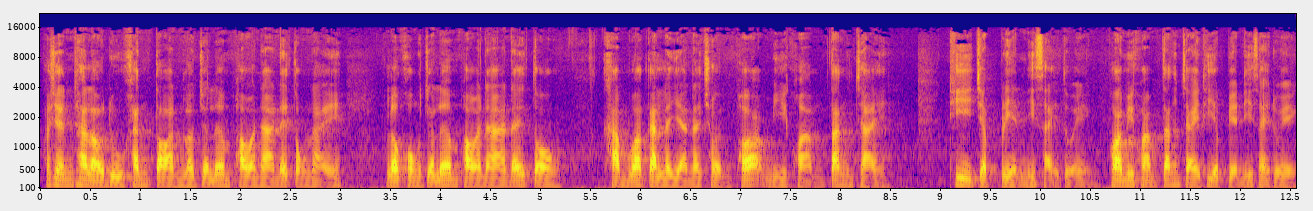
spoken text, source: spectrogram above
เพราะฉะนั้นถ้าเราดูขั้นตอนเราจะเริ่มภาวนาได้ตรงไหน เราคงจะเริ่มภาวนาได้ตรงคำว่ากัลยาณชน เพราะมีความตั้งใจ ที่จะเปลี่ยนนิสัยตัวเอง พอมีความตั้งใจที่จะเปลี่ยนนิสัยตัวเอง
